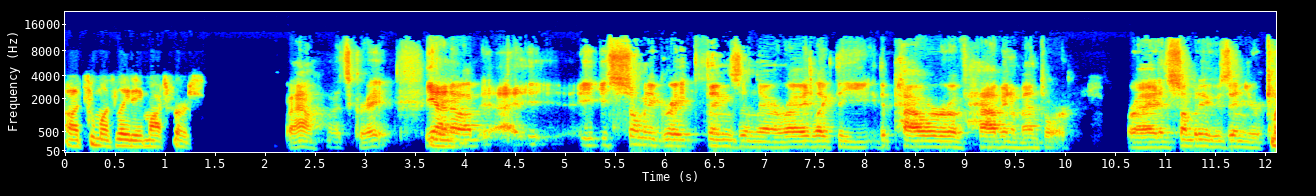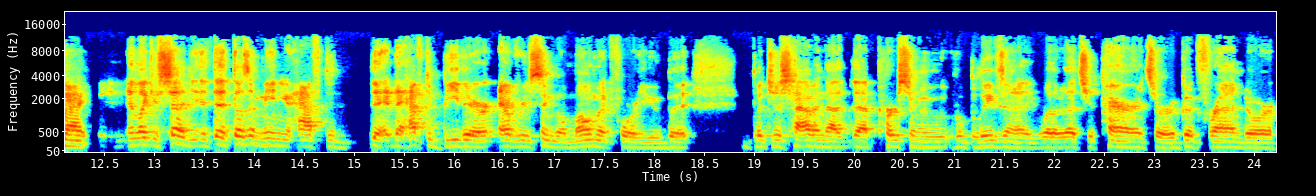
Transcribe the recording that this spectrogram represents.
uh, two months later, March first. Wow, that's great. Yeah, yeah. no, it's so many great things in there, right? Like the the power of having a mentor, right, and somebody who's in your camp. Right. And like you said, it, it doesn't mean you have to they, they have to be there every single moment for you but but just having that that person who who believes in it whether that's your parents or a good friend or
